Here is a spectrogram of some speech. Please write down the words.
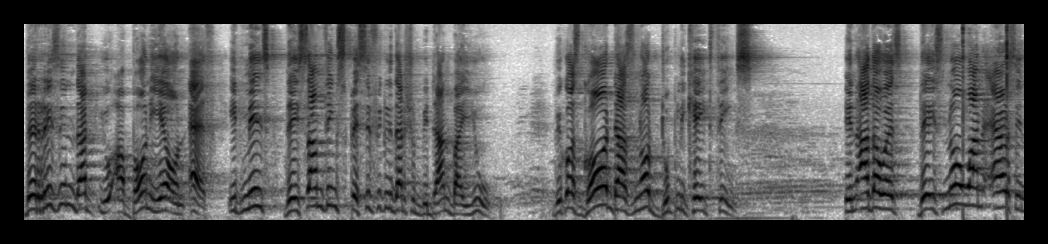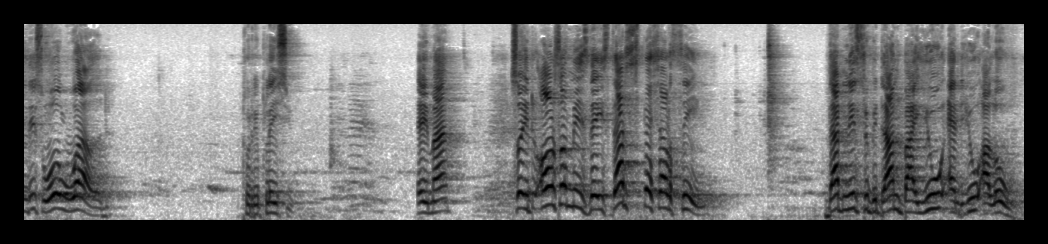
The reason that you are born here on earth, it means there is something specifically that should be done by you. Because God does not duplicate things. In other words, there is no one else in this whole world to replace you. Amen. So it also means there is that special thing that needs to be done by you and you alone.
